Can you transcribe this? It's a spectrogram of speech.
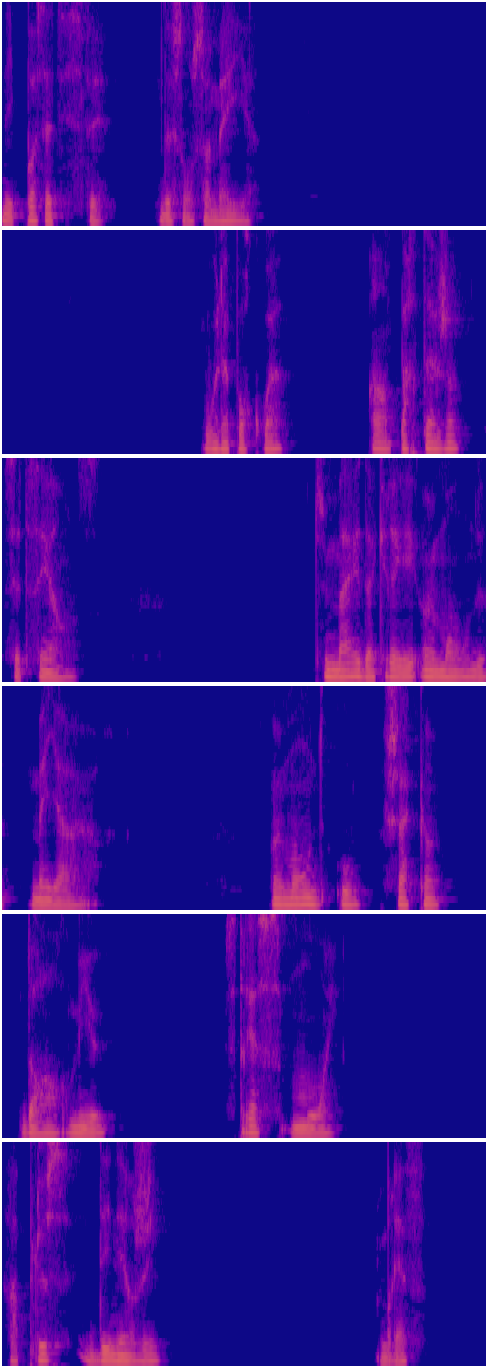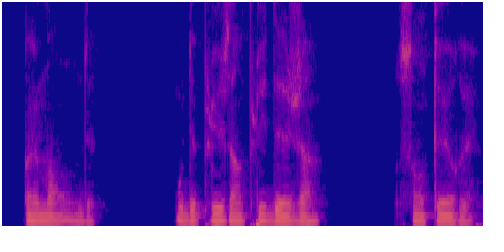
n'est pas satisfait de son sommeil. Voilà pourquoi, en partageant cette séance, tu m'aides à créer un monde meilleur, un monde où chacun dort mieux, stresse moins, a plus d'énergie. Bref, un monde où de plus en plus de gens sont heureux.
